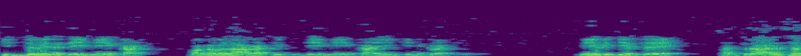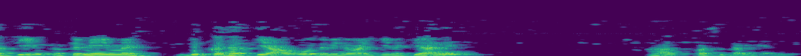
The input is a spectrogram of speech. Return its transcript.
සිද්ධ වෙන දේ මේකයි. වගබලාගත යුතු දේ මේකයි කියන එක වැටහෙනවා. මේ විදිහට චතුරාර්ය සත්‍යයෙන් ප්‍රථමයෙන්ම දුක්ඛ සත්‍ය අවබෝධ වෙනවයි කියලා කියන්නේ ආත්පස දැනගැනීම.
